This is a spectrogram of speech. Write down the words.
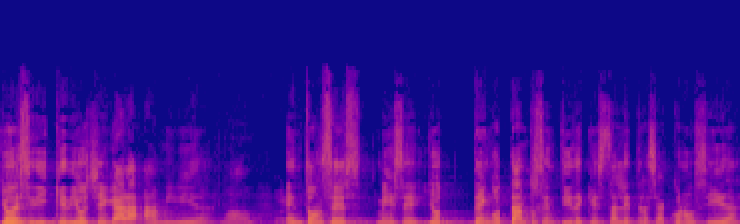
yo decidí que Dios llegara a mi vida. Wow. Entonces me dice, yo tengo tanto sentido de que esta letra sea conocida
